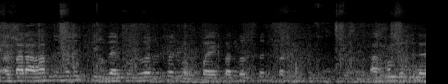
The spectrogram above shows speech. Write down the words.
একবার আলহামদুলিল্লাহ তিনবার পড়বার কয়েকবার দর্শন করে আলহামদুলিল্লাহ।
